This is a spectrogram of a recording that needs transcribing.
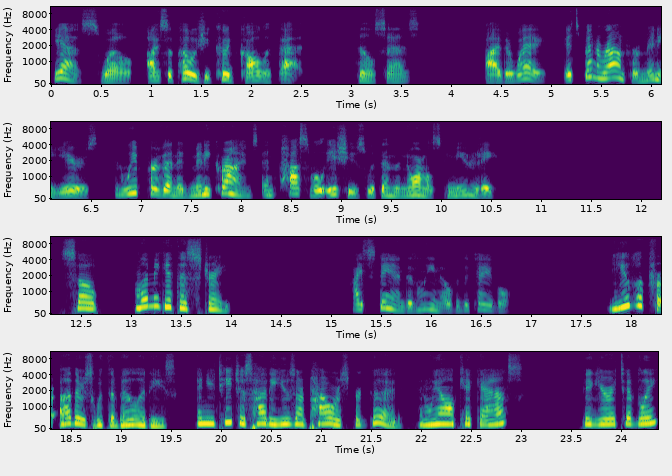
Yes, well, I suppose you could call it that, Phil says. Either way, it's been around for many years, and we've prevented many crimes and possible issues within the normals community. So, let me get this straight. I stand and lean over the table. You look for others with abilities, and you teach us how to use our powers for good, and we all kick ass? Figuratively?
